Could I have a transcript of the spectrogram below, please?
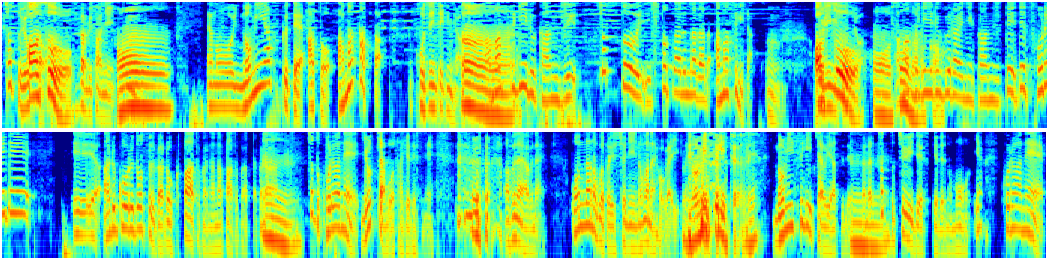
ちょっと酔ったわ。あそう久々に。あうんー。あの、飲みやすくて、あと、甘かった。個人的には。うん甘すぎる感じ。ちょっと一つあるなら甘すぎた。うん。あ、そう。あそう甘すぎる。ぐらいに感じて、で、それで、えー、アルコール度数が6%とか7%とかあったから、うん。ちょっとこれはね、酔っちゃうお酒ですね。危ない危ない。女の子と一緒に飲まない方がいい。飲みすぎちゃうね。飲みすぎちゃうやつですから、うんちょっと注意ですけれども、いや、これはね、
